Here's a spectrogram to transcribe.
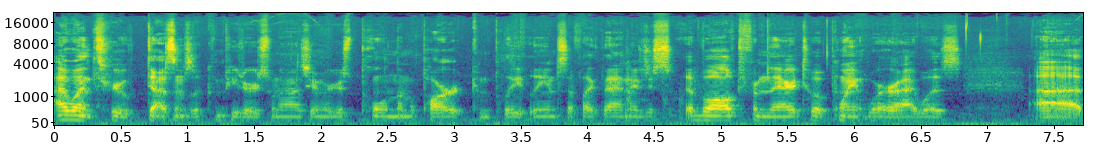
I went through dozens of computers when I was younger, just pulling them apart completely and stuff like that, and it just evolved from there to a point where I was uh,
